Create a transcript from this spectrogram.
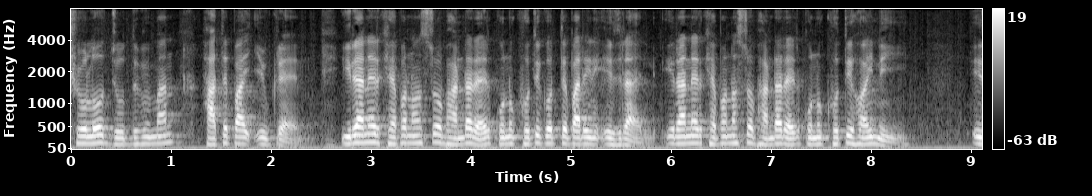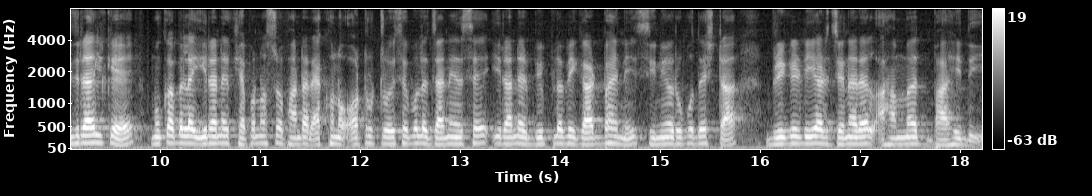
ষোলো যুদ্ধবিমান হাতে পায় ইউক্রেন। ইরানের ক্ষেপণাস্ত্র ভাণ্ডারের কোনো ক্ষতি করতে পারেনি ইসরায়েল। ইরানের ক্ষেপণাস্ত্র ভাণ্ডারের কোনো ক্ষতি হয়নি। ইসরায়েলকে মোকাবেলায় ইরানের ক্ষেপণাস্ত্র ভাণ্ডার এখনও অটুট রয়েছে বলে জানিয়েছে ইরানের বিপ্লবী গার্ড বাহিনী সিনিয়র উপদেষ্টা brigadier general Ahmed Vahidi.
